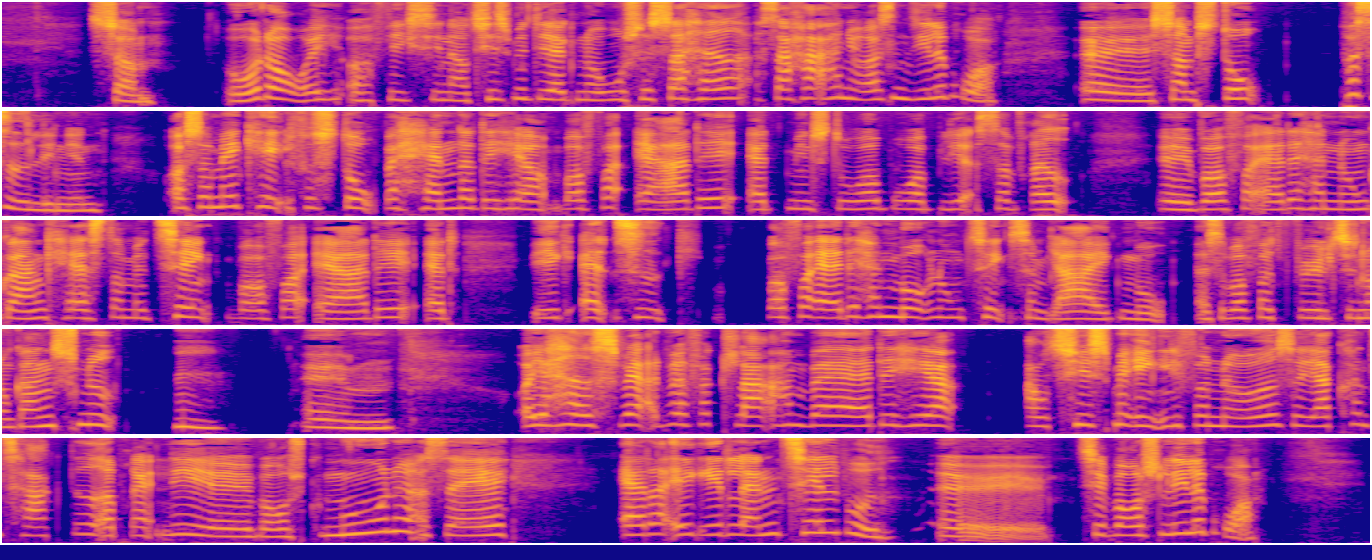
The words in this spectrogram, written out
som 8-årig og fik sin autismediagnose, så, havde, så har han jo også en lillebror, øh, som stod på sidelinjen, og som ikke helt forstod, hvad handler det her om? Hvorfor er det, at min storebror bliver så vred? Øh, hvorfor er det, at han nogle gange kaster med ting? Hvorfor er det, at vi ikke altid... Hvorfor er det, at han må nogle ting, som jeg ikke må? Altså, hvorfor føles det nogle gange snyd? Mm. Øhm, og jeg havde svært ved at forklare ham, hvad er det her autisme egentlig for noget, så jeg kontaktede oprindeligt øh, vores kommune og sagde, er der ikke et eller andet tilbud øh, til vores lillebror?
